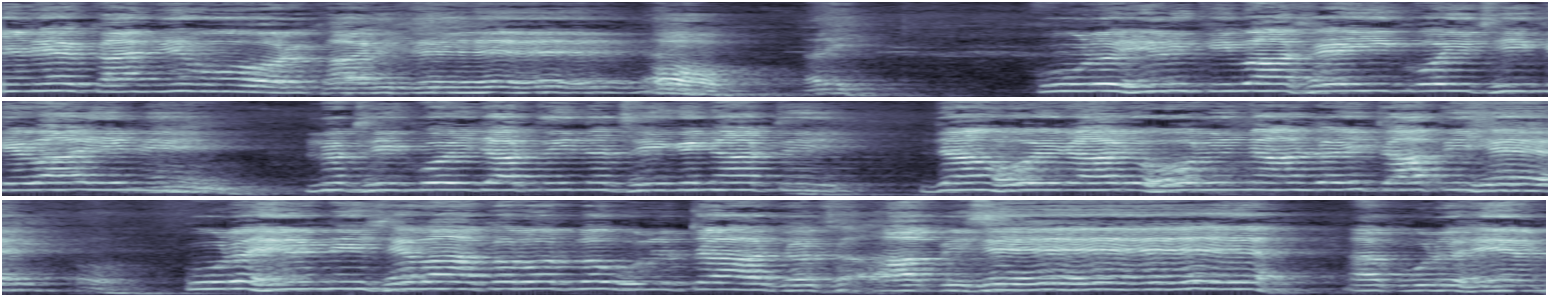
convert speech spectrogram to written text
એને કાને ઓળખાય છે ઓહો હરિ કુળ હીણ કીવા છે ઈ કોઈથી કહેવાય નહીં નથી કોઈ જાતિ નથી જ્ઞાતિ જ્યાં હોય રાજ હોરી ના દઈ ચાપી છે ઓ કુળ હેણની સેવા કરો તો ઉલટા જથ આપી છે આ કુળ હેણ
